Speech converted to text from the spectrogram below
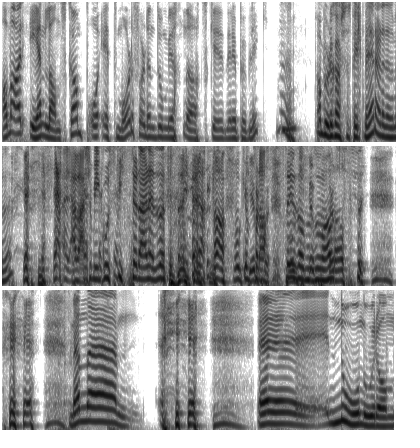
han har én landskamp og ett mål for Den dominikanske republikk. Han burde kanskje spilt mer, er det det du mener? Det er så mye gode spisser der nede, vet du. Han får ikke plass til sånne som han. Men uh, uh, Noen ord om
